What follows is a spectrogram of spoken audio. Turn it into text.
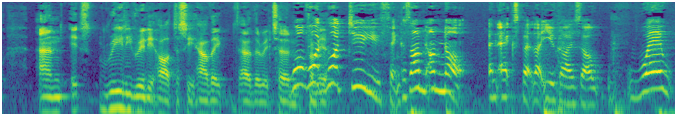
And it's really, really hard to see how they, how they return What, from what, here. what do you think? Because I'm, I'm not an expert like you guys are. Where,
